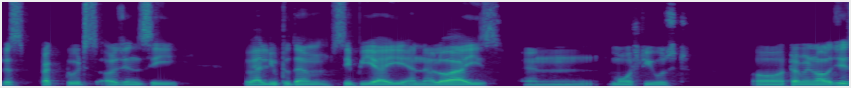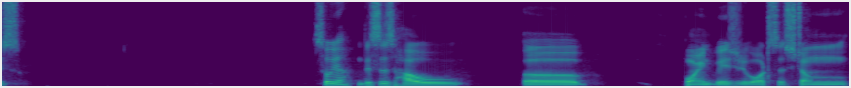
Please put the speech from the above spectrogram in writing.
respect to its urgency value to them cpi and LOIs and most used uh, terminologies. So yeah this is how uh, point based reward system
